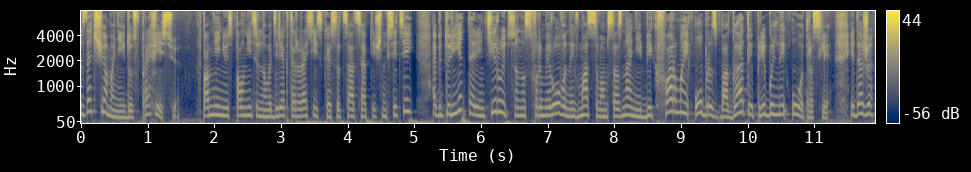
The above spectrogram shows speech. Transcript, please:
зачем они идут в профессию. По мнению исполнительного директора Российской ассоциации аптечных сетей, абитуриенты ориентируются на сформированный в массовом сознании Биг Фармой образ богатой прибыльной отрасли и даже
